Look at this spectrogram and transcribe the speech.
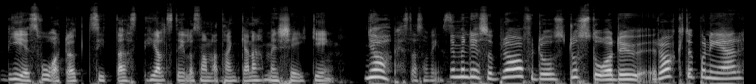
det är svårt att sitta helt still och samla tankarna, men shaking, ja. bästa som finns. Ja men det är så bra för då, då står du rakt upp och ner,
